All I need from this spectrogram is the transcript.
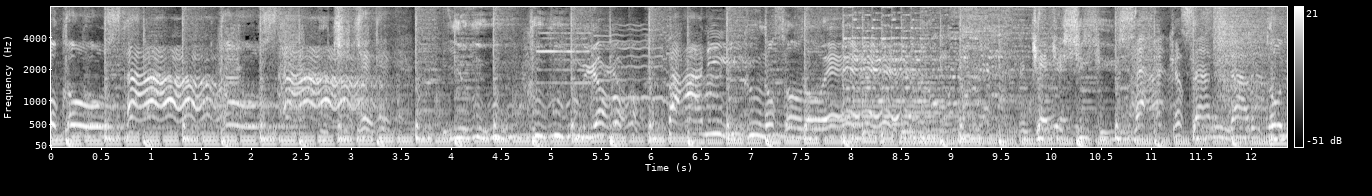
とコースター落ちてゆくよパニックのその絵。景色逆さになると愉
